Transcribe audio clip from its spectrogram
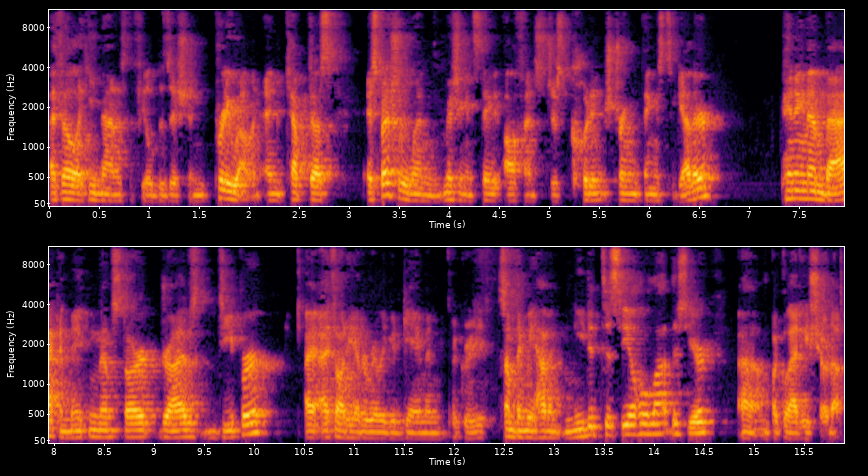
I felt like he managed the field position pretty well and, and kept us, especially when Michigan State offense just couldn't string things together, pinning them back and making them start drives deeper. I, I thought he had a really good game and Agreed. something we haven't needed to see a whole lot this year, um, but glad he showed up.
